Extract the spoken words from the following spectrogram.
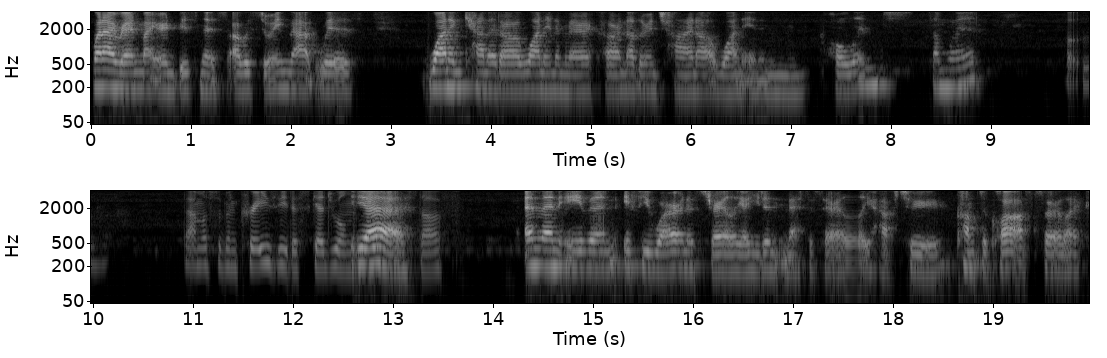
when I ran my own business, I was doing that with one in Canada, one in America, another in China, one in Holland somewhere. Oh, that must have been crazy to schedule meetings yeah. and stuff. And then even if you were in Australia, you didn't necessarily have to come to class. So like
